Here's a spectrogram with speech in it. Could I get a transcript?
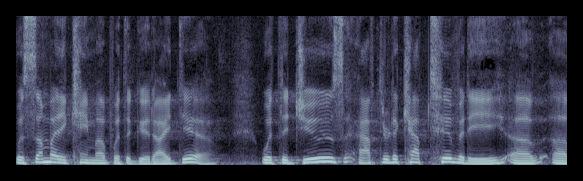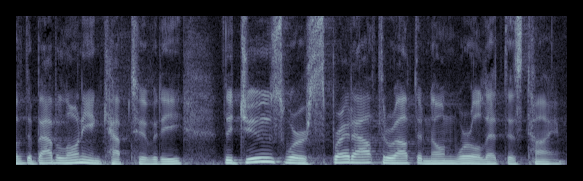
was somebody came up with a good idea. With the Jews after the captivity of, of the Babylonian captivity, the Jews were spread out throughout the known world at this time.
